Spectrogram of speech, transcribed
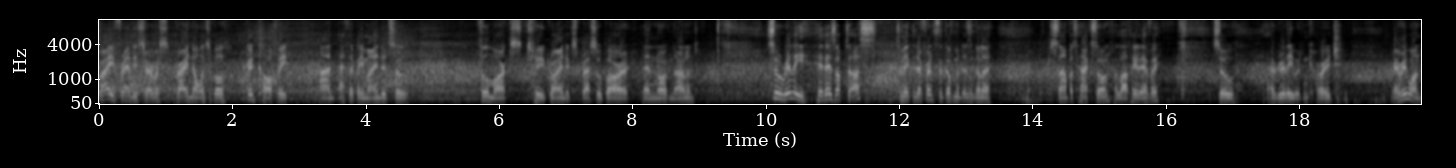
very friendly service, very knowledgeable, good coffee, and ethically minded. So full marks to Ground Espresso Bar in Northern Ireland. So really, it is up to us to make the difference. The government isn't going to stamp a tax on a latte levy. So I really would encourage everyone,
